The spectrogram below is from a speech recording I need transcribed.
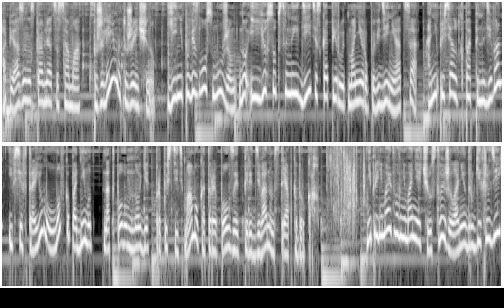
обязана справляться сама. Пожалеем эту женщину? Ей не повезло с мужем, но и ее собственные дети скопируют манеру поведения отца. Они присядут к папе на диван и все втроем ловко поднимут над полом ноги пропустить маму, которая ползает перед диваном с тряпкой в руках не принимает во внимание чувства и желания других людей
